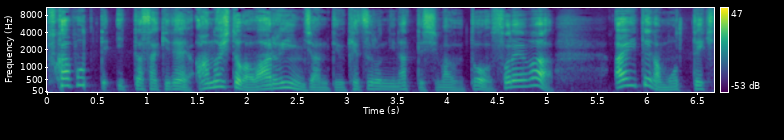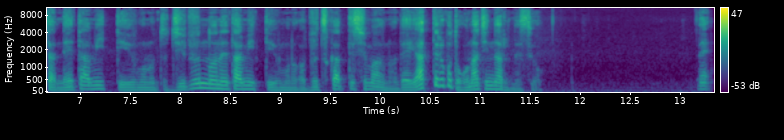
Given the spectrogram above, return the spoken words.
深掘っていった先であの人が悪いんじゃんっていう結論になってしまうと、それは相手が持ってきた妬みっていうものと自分の妬みっていうものがぶつかってしまうので、やってること同じになるんですよ。ね、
